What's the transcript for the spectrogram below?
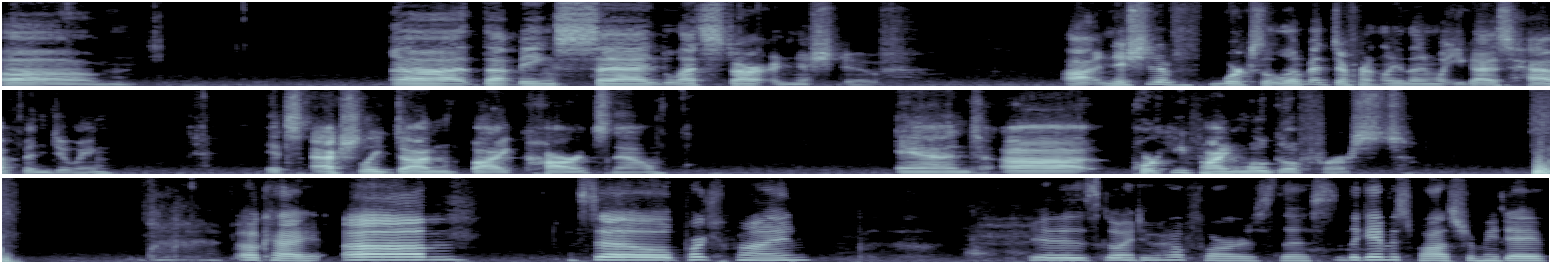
Um. Uh, that being said, let's start initiative. Uh, initiative works a little bit differently than what you guys have been doing. It's actually done by cards now and uh porcupine will go first Okay. Um. So porcupine is going to. How far is this? The game is paused for me, Dave.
